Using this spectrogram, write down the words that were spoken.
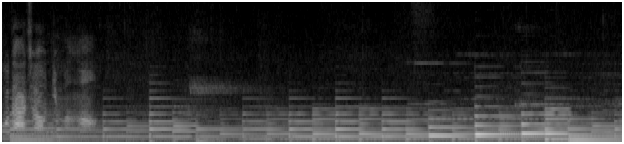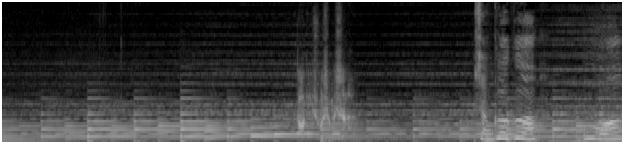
不打搅你们了。到底出什么事了？沈哥哥，我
